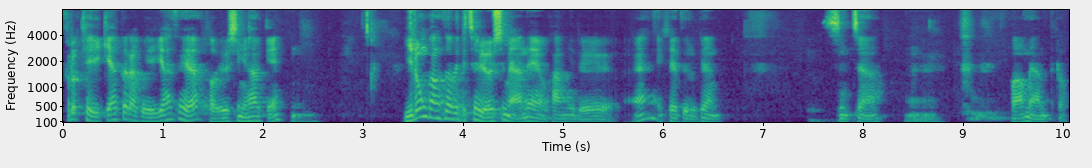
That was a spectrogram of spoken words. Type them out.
그렇게 얘기하더라고 얘기하세요. 더 열심히 하게. 음. 이론 강사들이 제일 열심히 안 해요 강의를. 예? 걔들은 그냥 진짜 예, 마음에 안 들어.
